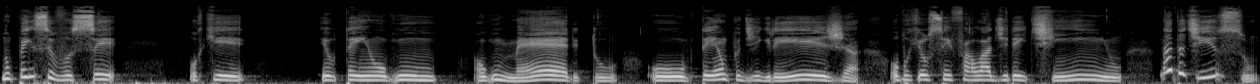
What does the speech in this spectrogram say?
Não pense você, porque eu tenho algum, algum mérito, ou tempo de igreja, ou porque eu sei falar direitinho. Nada disso.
